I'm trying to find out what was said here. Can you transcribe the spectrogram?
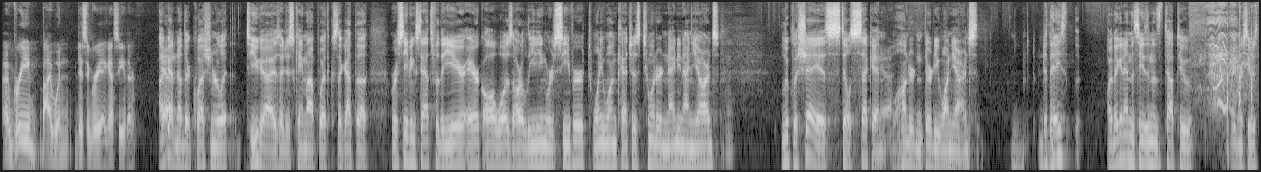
agree. I wouldn't disagree, I guess, either. I've got another question to you guys. I just came up with because I got the receiving stats for the year. Erick All was our leading receiver, 21 catches, 299 yards. Luke Lachey is still second, 131 yards. Do they are they going to end the season as the top two leading receivers?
